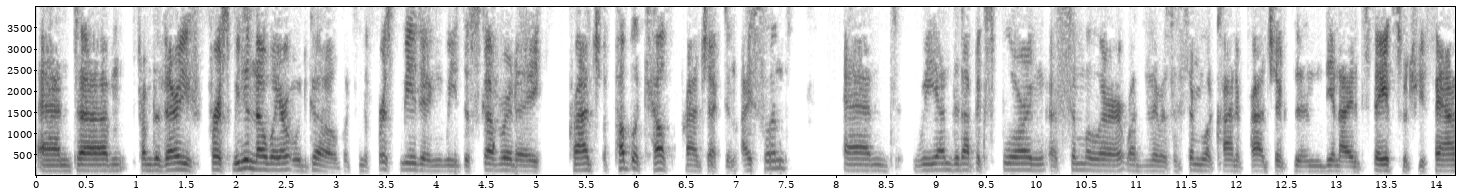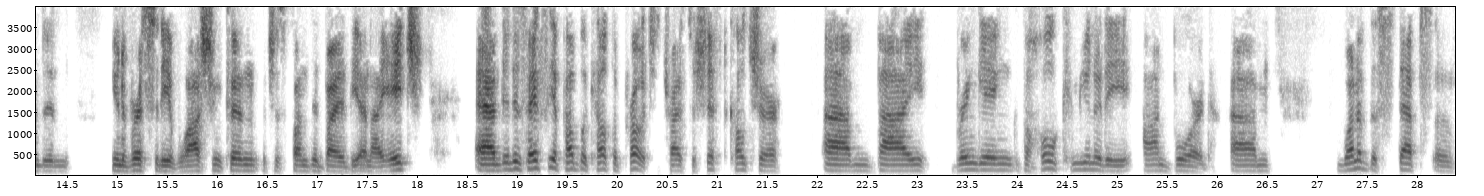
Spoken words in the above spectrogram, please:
And um, from the very first, we didn't know where it would go, but from the first meeting, we discovered a, a public health project in Iceland. And we ended up exploring a similar, whether there was a similar kind of project in the United States, which we found in University of Washington, which is funded by the NIH. And it is basically a public health approach. It tries to shift culture um, by bringing the whole community on board. Um, one of the steps of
